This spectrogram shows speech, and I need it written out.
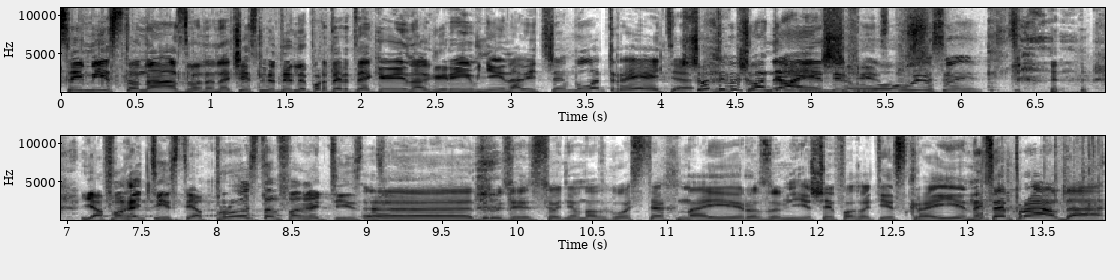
Це місто назване на честь людини, портрет якої на гривні. І навіть це була третя. Що ти викладаєш? Я фаготіст, я просто фаготіст. Е, друзі, сьогодні в нас в гостях найрозумніший фаготіст країни. Це правда.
